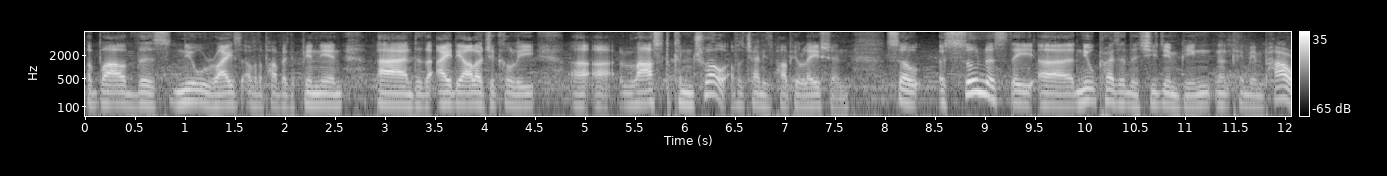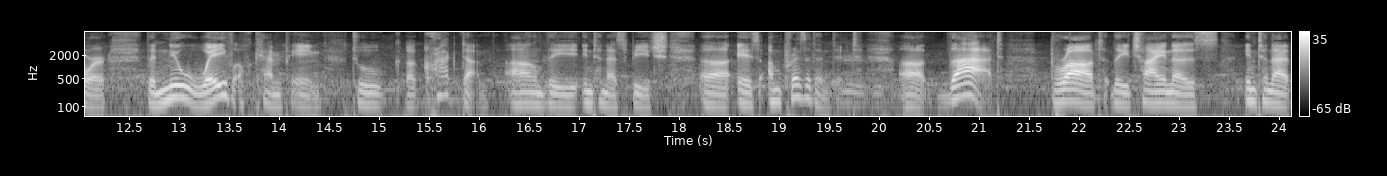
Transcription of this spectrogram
about this new rise of the public opinion and the ideologically uh, uh, lost control of the Chinese population. So as soon as the uh, new president Xi Jinping came in power, the new wave of campaign to uh, crack down on the internet speech uh, is unprecedented. Uh, that brought the China's internet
